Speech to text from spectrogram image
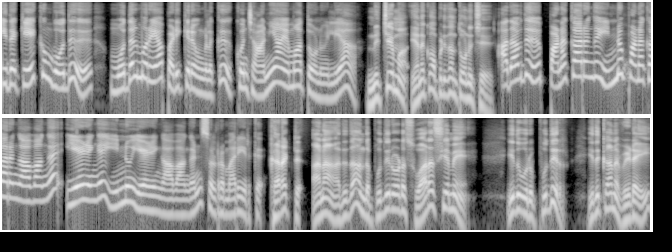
இத கேக்கும்போது முதல் முறையா படிக்கிறவங்களுக்கு கொஞ்சம் அநியாயமா தோணும் இல்லையா? நிச்சயமா. எனக்கும் அப்படிதான் தோணுச்சு. அதாவது பணக்காரங்க இன்னும் பணக்காரங்க ஆவாங்க ஏழைங்க இன்னும் ஏழைங்க ஆவாங்கன்னு சொல்ற மாதிரி இருக்கு. கரெக்ட். ஆனா அதுதான் அந்த புதிரோட சுவாரஸ்யமே. இது ஒரு புதிர் இதுக்கான விடை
